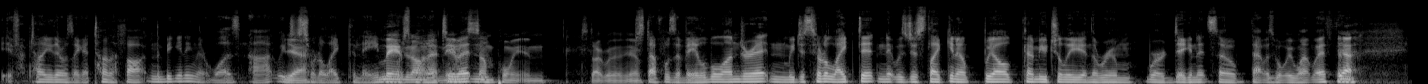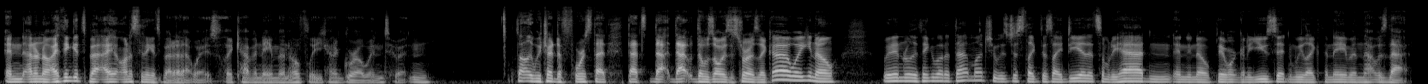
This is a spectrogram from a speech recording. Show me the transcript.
if I'm telling you there was like a ton of thought in the beginning, there was not. We Yeah. just sort of liked the name, and Landed on that name it, at some point and stuck with it. Yeah. stuff was available under it and we just sort of liked it and it was just like you know we all kind of mutually in the room were digging it so that was what we went with and, Yeah. and i don't know i think it's be- i honestly think it's better that way it's like have a name then hopefully you kind of grow into it and it's not like we tried to force that that's that that, that was always the story I was like oh well you know we didn't really think about it that much it was just like this idea that somebody had and, and you know they weren't going to use it and we liked the name and that was that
